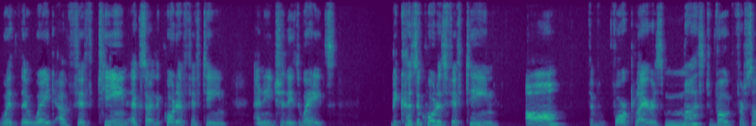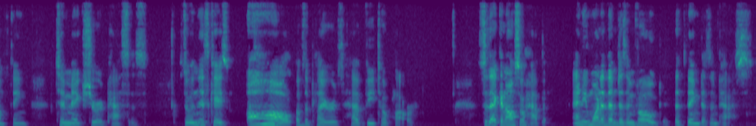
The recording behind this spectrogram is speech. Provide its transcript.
with the weight of 15, uh, sorry, the quota of 15, and each of these weights, because the quota is 15, all the four players must vote for something to make sure it passes. So in this case, all of the players have veto power. So that can also happen. Any one of them doesn't vote, the thing doesn't pass.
